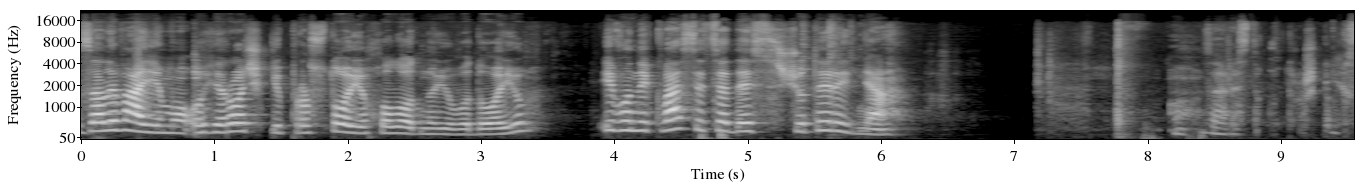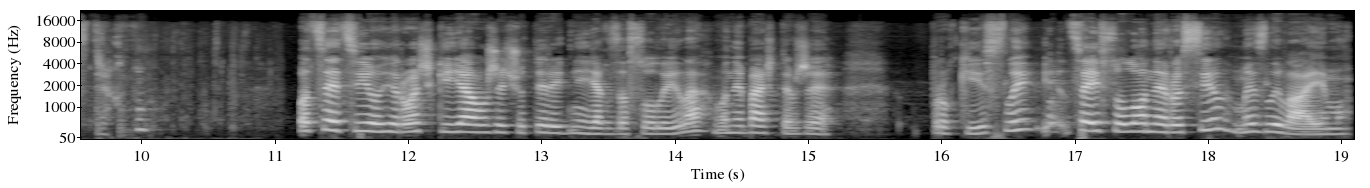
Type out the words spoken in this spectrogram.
Заливаємо огірочки простою холодною водою. І вони квасяться десь 4 дня. О, зараз так трошки їх стряхну. Оце ці огірочки я вже 4 дні як засолила. Вони, бачите, вже прокисли. Цей солоний розсіл ми зливаємо.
